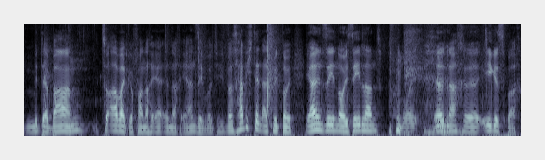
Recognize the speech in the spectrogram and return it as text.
mit der Bahn zur Arbeit gefahren nach, er nach ich- Was habe ich denn als mit Neu Ernsee, Neuseeland, äh, nach äh, Egelsbach?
